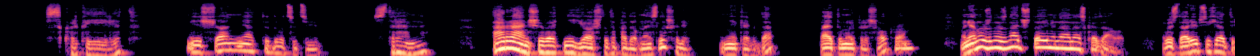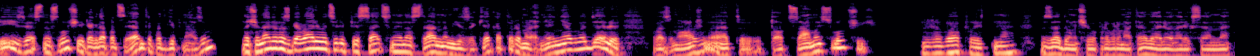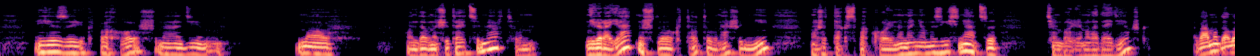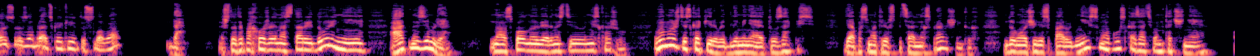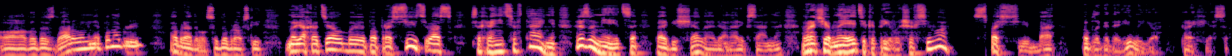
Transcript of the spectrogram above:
«Сколько ей лет?» «Еще нет двадцати». «Странно. А раньше вы от нее что-то подобное слышали?» «Никогда. Поэтому и пришел к вам. Мне нужно знать, что именно она сказала. В истории психиатрии известны случаи, когда пациенты под гипнозом начинали разговаривать или писать на иностранном языке, которым ранее не овладели. Возможно, это тот самый случай. «Любопытно», — задумчиво пробормотала Алена Александровна. «Язык похож на один, но он давно считается мертвым. Невероятно, что кто-то в наши дни может так спокойно на нем изъясняться». Тем более молодая девушка. Вам удалось разобрать какие-то слова? Да. Что-то похожее на старый дурень и ад на земле. Но с полной уверенностью не скажу. Вы можете скопировать для меня эту запись? Я посмотрю в специальных справочниках. Думаю, через пару дней смогу сказать вам точнее. — О, вы бы здорово мне помогли, — обрадовался Дубровский. — Но я хотел бы попросить вас... — Сохранить все в тайне, разумеется, — пообещала Алена Александровна. — Врачебная этика превыше всего. «Спасибо», — поблагодарил ее профессор.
